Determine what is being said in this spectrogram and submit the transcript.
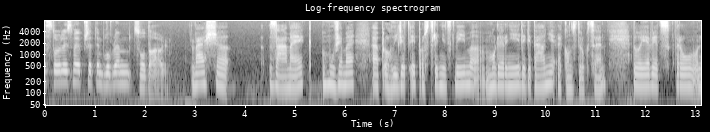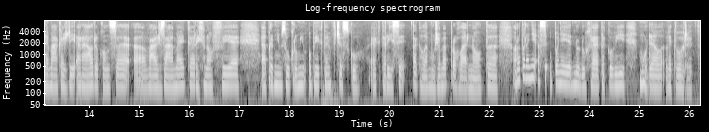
stojili jsme před tím problém, co dál. Váš zámek můžeme eh, prohlížet i prostřednictvím moderní digitální rekonstrukce. To je věc, kterou nemá každý areál, dokonce eh, váš zámek Rychnov je eh, prvním soukromým objektem v Česku, který si takhle můžeme prohlédnout. Ono to není asi úplně jednoduché takový model vytvořit.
